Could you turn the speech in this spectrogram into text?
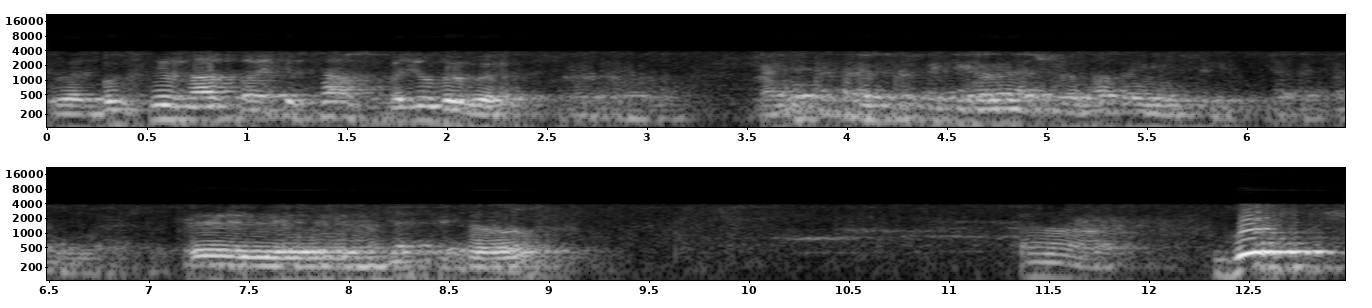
э, благословил на одно и тем самым освободил другое. А некоторые все-таки говорят, что надо в виду, я так понимаю. что- Э, то, а, Гость,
